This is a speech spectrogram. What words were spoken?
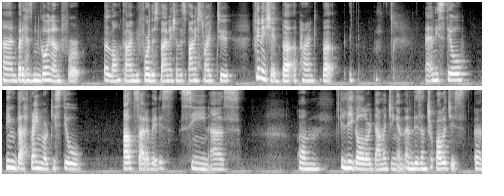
and but it has been going on for a long time before the Spanish, and the Spanish tried to finish it, but apparently, but it, and it's still in that framework. Is still outside of it is seen as um, illegal or damaging, and and this anthropologist uh,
